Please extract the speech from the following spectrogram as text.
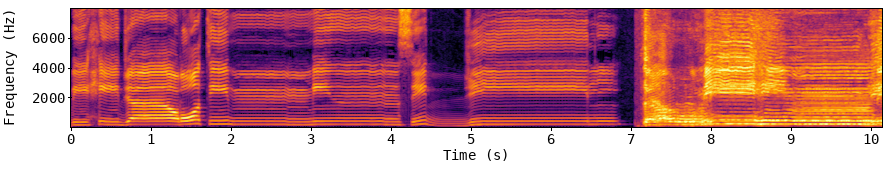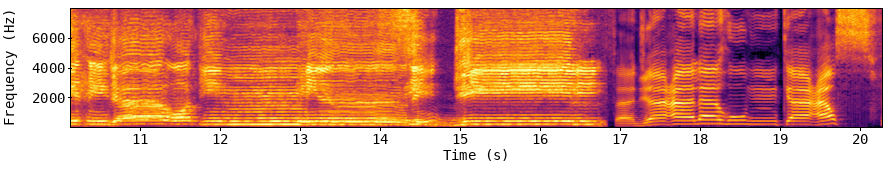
بحجارة من سجيل. ترميهم بحجارة من سجيل. فجعلهم كعصف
